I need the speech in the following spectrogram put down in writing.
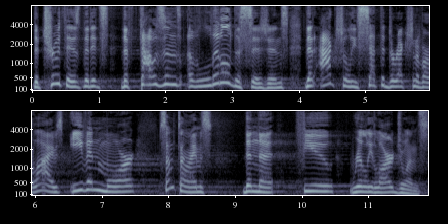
the truth is that it's the thousands of little decisions that actually set the direction of our lives, even more sometimes than the few really large ones.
